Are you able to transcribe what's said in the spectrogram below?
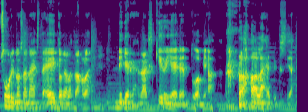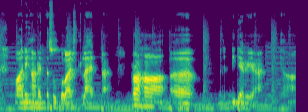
suurin osa näistä ei todellakaan ole nigerialaiskirjeiden tuomia rahaa lähetyksiä, vaan ihan, että sukulaiset lähettää rahaa äh, Nigeriaan ja,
